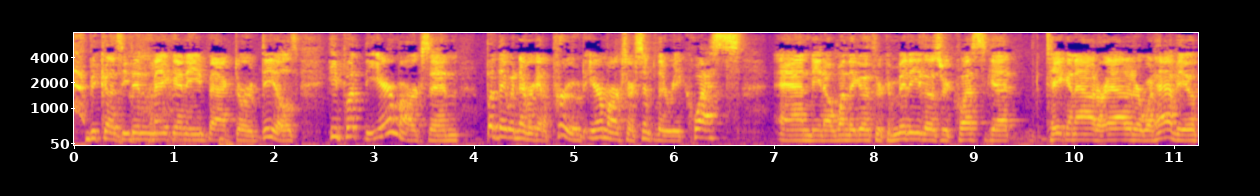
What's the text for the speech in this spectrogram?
because he didn't make any backdoor deals. He put the earmarks in, but they would never get approved. Earmarks are simply requests, and you know when they go through committee, those requests get taken out or added or what have you.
